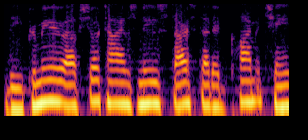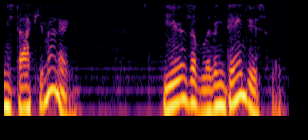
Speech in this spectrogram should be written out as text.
the premiere of Showtime's new star-studded climate change documentary, Years of Living Dangerously.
